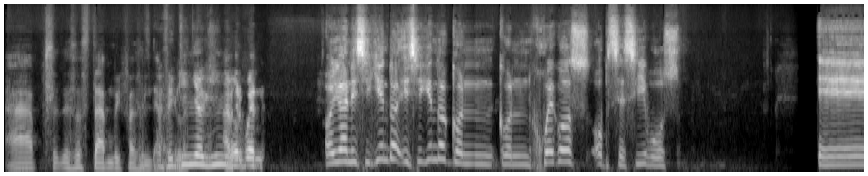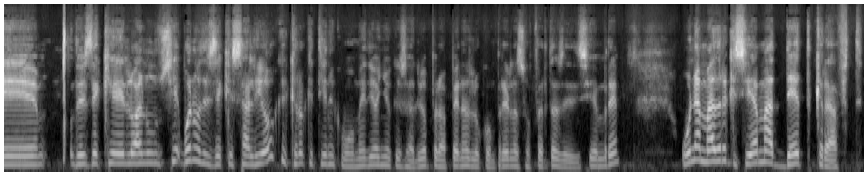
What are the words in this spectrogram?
Ah, pues eso está muy fácil de Así guiño. A ver, bueno, Oigan, y siguiendo, y siguiendo con, con juegos obsesivos, eh, desde que lo anuncié, bueno, desde que salió, que creo que tiene como medio año que salió, pero apenas lo compré en las ofertas de diciembre, una madre que se llama Deadcraft,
